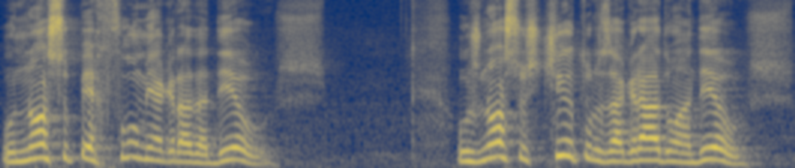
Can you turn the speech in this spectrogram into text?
O nosso perfume agrada a Deus? Os nossos títulos agradam a Deus?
